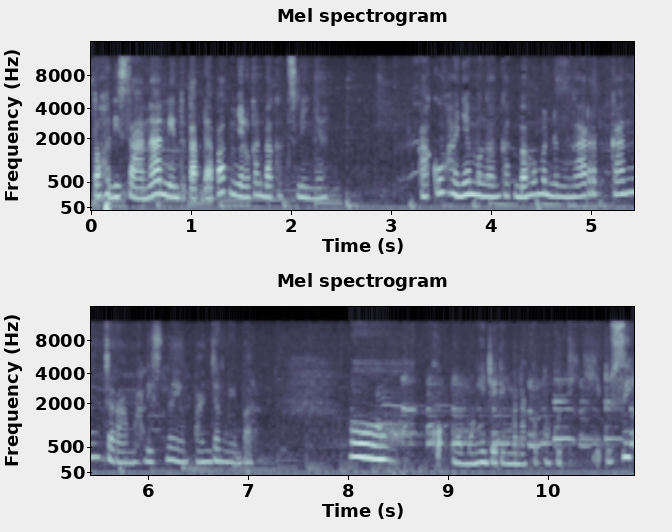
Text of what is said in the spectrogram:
Toh di sana Nin tetap dapat menyalurkan bakat seninya. Aku hanya mengangkat bahu mendengarkan ceramah Lisna yang panjang lebar. Oh, kok ngomongnya jadi menakut-nakuti gitu sih?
